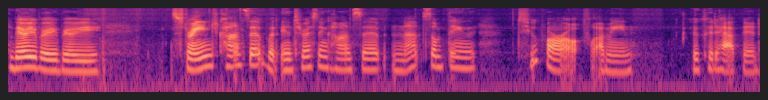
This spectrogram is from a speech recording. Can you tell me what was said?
very, very, very strange concept, but interesting concept. Not something too far off. I mean, it could happen.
